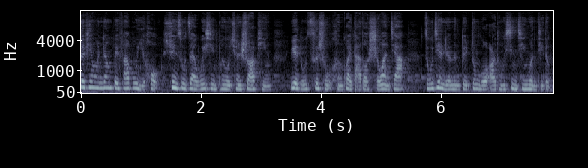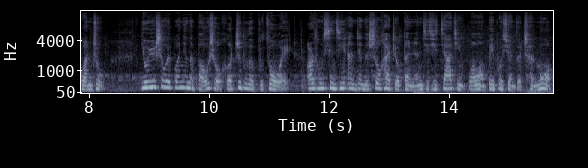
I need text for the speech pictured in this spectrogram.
这篇文章被发布以后，迅速在微信朋友圈刷屏，阅读次数很快达到十万加，足见人们对中国儿童性侵问题的关注。由于社会观念的保守和制度的不作为，儿童性侵案件的受害者本人及其家庭往往被迫选择沉默，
